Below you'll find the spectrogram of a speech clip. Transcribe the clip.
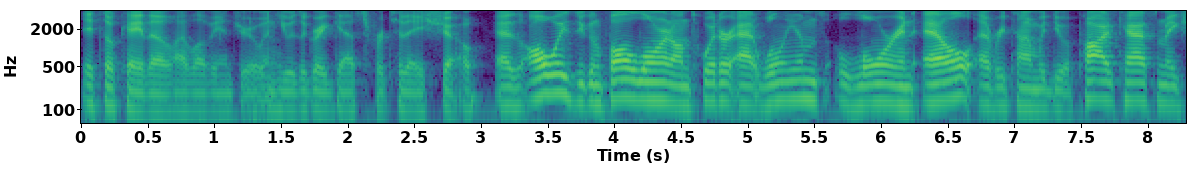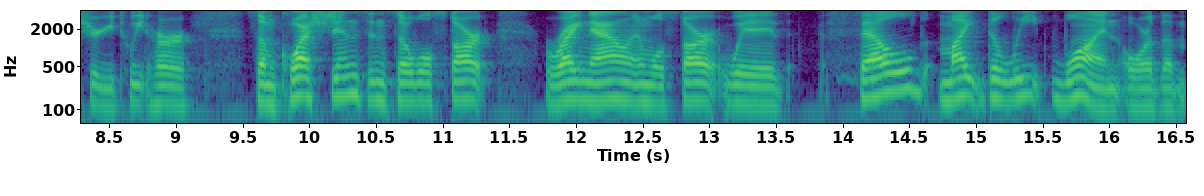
it's okay though. I love Andrew, and he was a great guest for today's show. As always, you can follow Lauren on Twitter at Williams Lauren L. Every time we do a podcast, make sure you tweet her some questions. And so we'll start right now, and we'll start with Feld might delete one, or the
